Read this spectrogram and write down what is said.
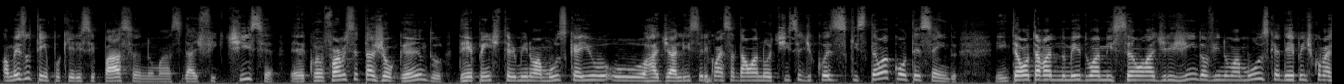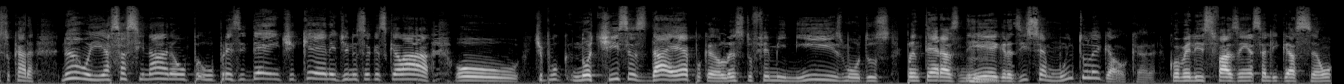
ao mesmo tempo que ele se passa numa cidade fictícia, é, conforme você tá jogando, de repente termina uma música e o, o radialista ele começa a dar uma notícia de coisas que estão acontecendo. Então eu tava no meio de uma missão lá dirigindo, ouvindo uma música, e de repente começa o cara, não, e assassinaram o, o presidente Kennedy, não sei o que, que lá. Ou, tipo, notícias da época, o lance do feminismo, dos panteras hum. negras, hum. isso é muito legal, cara. Como eles fazem essa ligação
